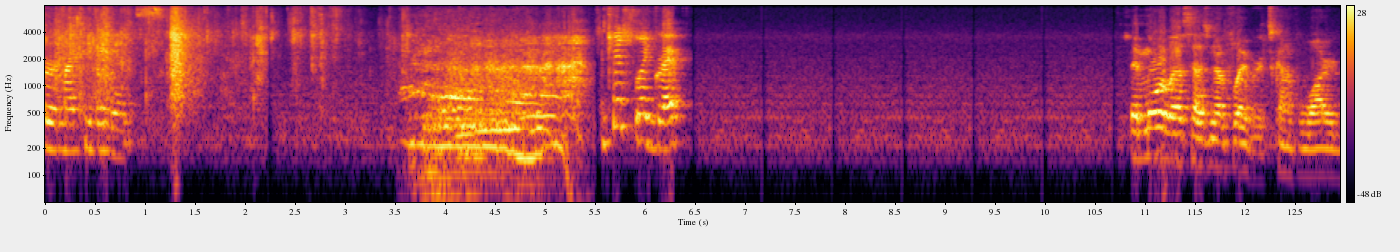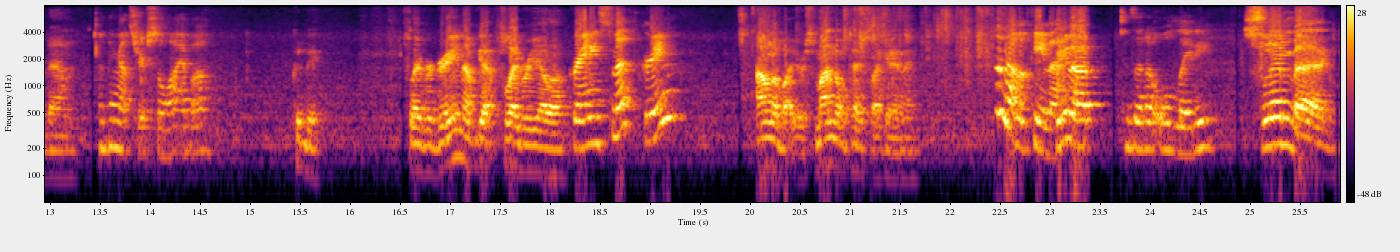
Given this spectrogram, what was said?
For my convenience. It tastes like grape. It more or less has no flavor. It's kind of watered down. I think that's your saliva. Could be. Flavor green. I've got flavor yellow. Granny Smith, green? I don't know about yours. Mine don't taste like anything. Does have a peanut. Peanut. Is that an old lady? Slim bag.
